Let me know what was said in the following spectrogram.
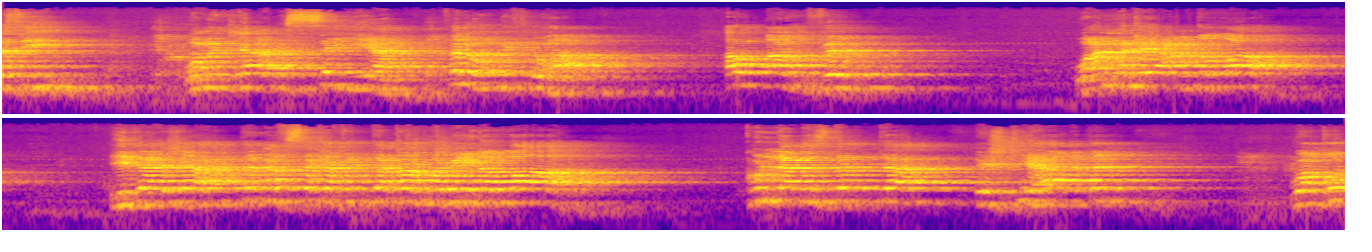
أزيد. ومن جاء بالسيئة فله مثلها أو أغفر. وأنك يا عبد الله إذا جاء اجتهادا وقربا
